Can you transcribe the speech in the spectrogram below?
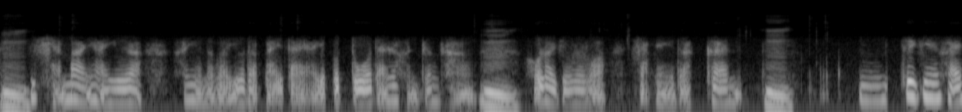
嗯，以前吧你看有点还有那个有点白带啊，也不多，但是很正常。嗯，后来就是说下边有点干。嗯，嗯，最近还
